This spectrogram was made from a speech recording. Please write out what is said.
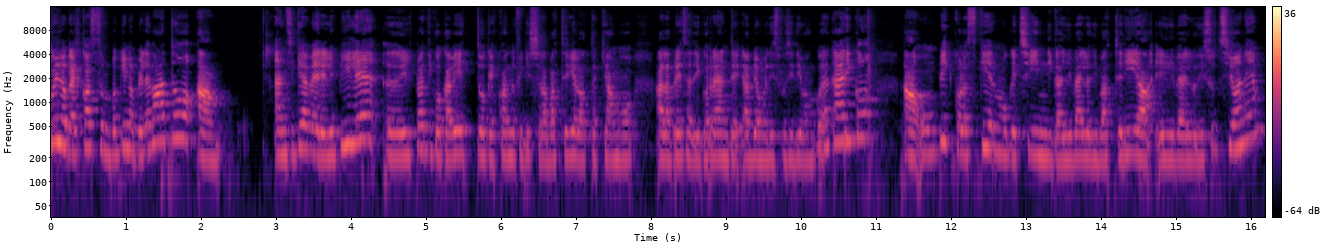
Quello che ha il costo un pochino più elevato ha, anziché avere le pile, eh, il pratico cavetto che quando finisce la batteria lo attacchiamo alla presa di corrente e abbiamo il dispositivo ancora carico, ha un piccolo schermo che ci indica il livello di batteria e il livello di suzione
